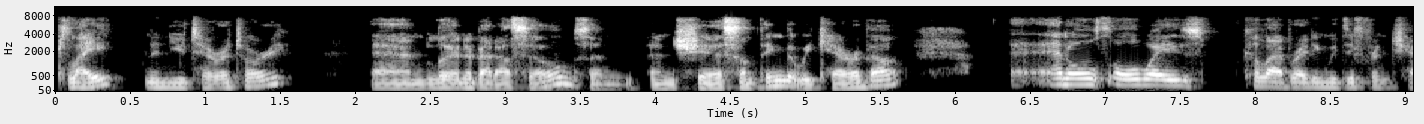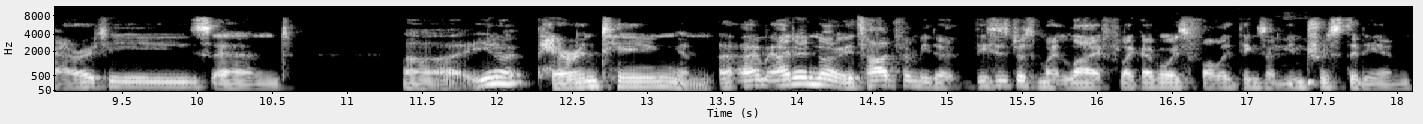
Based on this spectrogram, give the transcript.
play in a new territory and learn about ourselves and, and share something that we care about. And always collaborating with different charities and uh, you know, parenting, and I, I don't know. It's hard for me to. This is just my life. Like I've always followed things I'm interested in,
